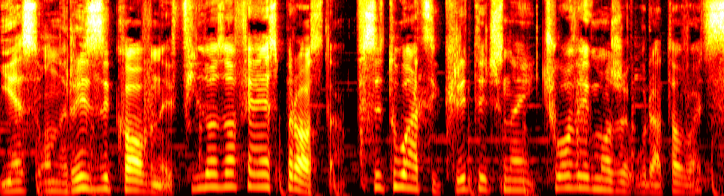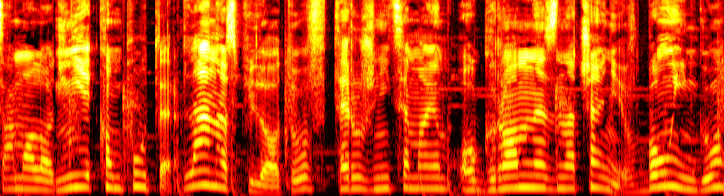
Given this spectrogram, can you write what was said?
jest on ryzykowny. Filozofia jest prosta. W sytuacji krytycznej człowiek może uratować samolot, nie komputer. Dla nas pilotów te różnice mają ogromne znaczenie. W Boeingu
